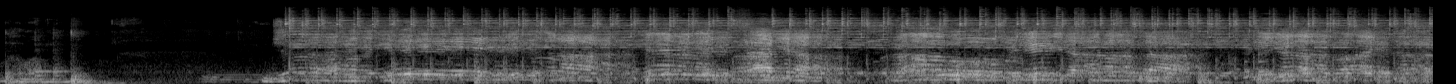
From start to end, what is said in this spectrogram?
Махамантру. Джай Кришна, Кришна, Прабhu Нитянанда, Нитянадвайта,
